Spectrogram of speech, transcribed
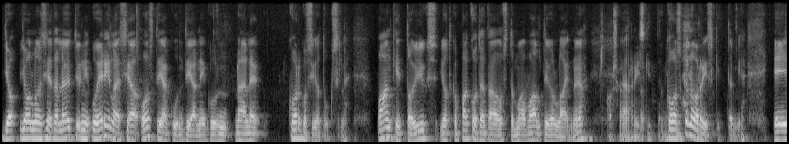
jo, jolloin sieltä löytyy niin kuin erilaisia ostajakuntia niin kuin näille korkosijoituksille. Pankit on yksi, jotka pakotetaan ostamaan valtionlainoja. Koska ne on riskittömiä. Koska ne on riskittömiä. E,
